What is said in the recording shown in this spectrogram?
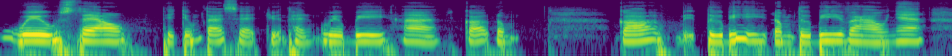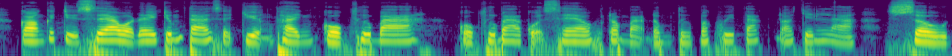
will sell thì chúng ta sẽ chuyển thành will be ha, có động có từ be động từ be vào nha. Còn cái chữ sell ở đây chúng ta sẽ chuyển thành cột thứ ba Cột thứ ba của sell trong bảng động từ bất quy tắc đó chính là sold.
